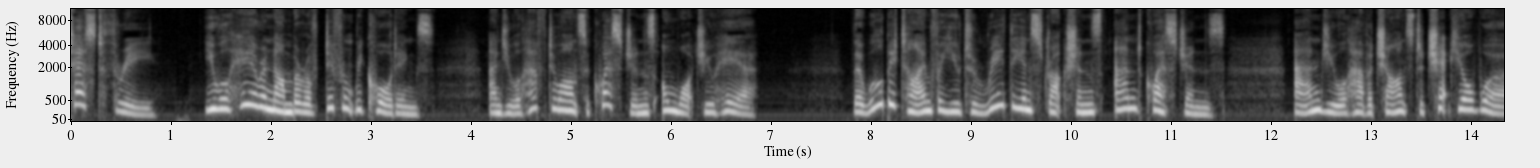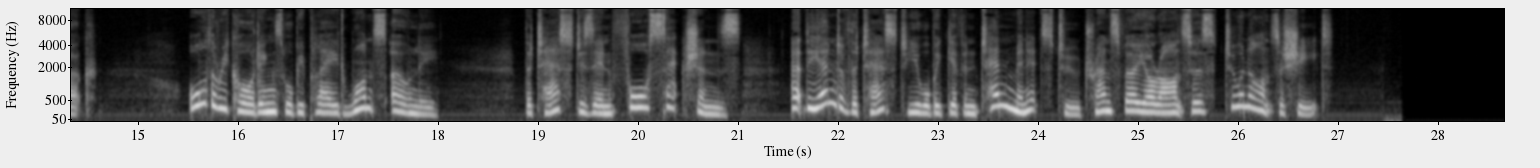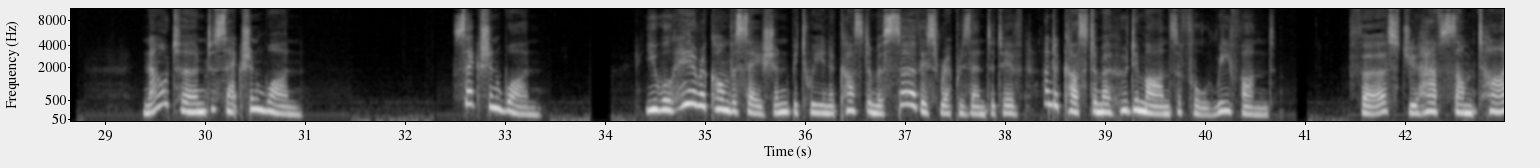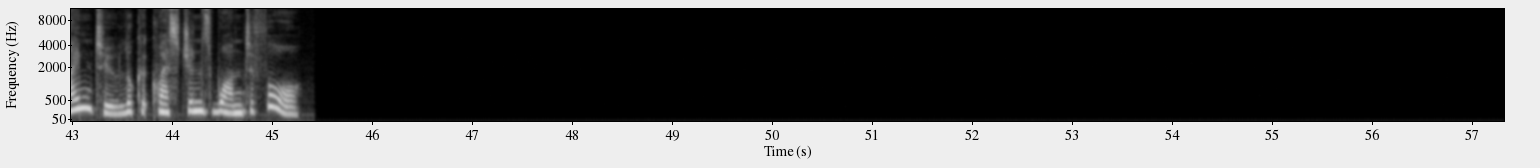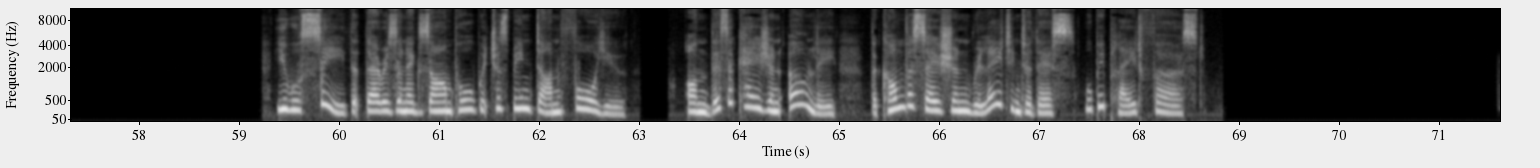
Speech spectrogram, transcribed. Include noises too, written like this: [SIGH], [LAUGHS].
Test 3. You will hear a number of different recordings and you will have to answer questions on what you hear. There will be time for you to read the instructions and questions, and you will have a chance to check your work. All the recordings will be played once only. The test is in four sections. At the end of the test, you will be given 10 minutes to transfer your answers to an answer sheet. Now turn to Section 1. Section 1. You will hear a conversation between a customer service representative and a customer who demands a full refund. First, you have some time to look at questions 1 to 4. You will see that there is an example which has been done for you. On this occasion only, the conversation relating to this will be played first.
